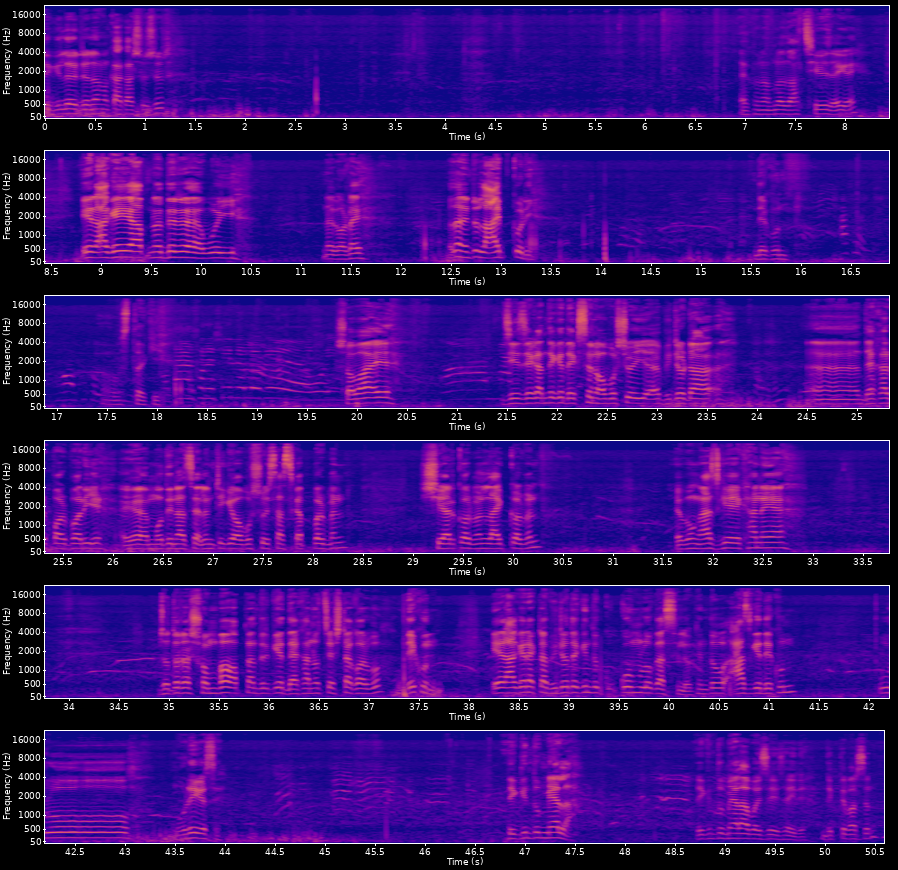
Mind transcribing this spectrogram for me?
যে গেল, এটা হলো আমার কাকা শ্বশুর। এখন আমরা যাচ্ছি ওই জায়গায়। এর আগে আপনাদের ওই, না ঘটায় দাদা একটু লাইভ করি। দেখুন। অবস্থা কি? সবাই যে যেখান থেকে দেখছেন অবশ্যই ভিডিওটা দেখার পরপরই মদিনা চ্যানেলটিকে অবশ্যই সাবস্ক্রাইব করবেন শেয়ার করবেন লাইক করবেন। এবং আজকে এখানে যতটা সম্ভব আপনাদেরকে দেখানোর চেষ্টা করব। দেখুন, এর আগের একটা ভিডিওতে কিন্তু কম লোক আসছিল, কিন্তু আজকে দেখুন, পুরো ভরে গেছে। এ কিন্তু মেলা। এ কিন্তু মেলা বসে এই সাইডে, দেখতে পাচ্ছেন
